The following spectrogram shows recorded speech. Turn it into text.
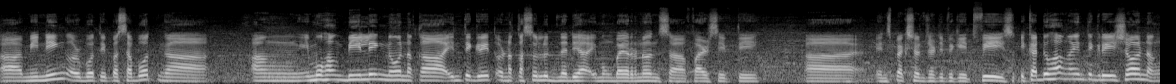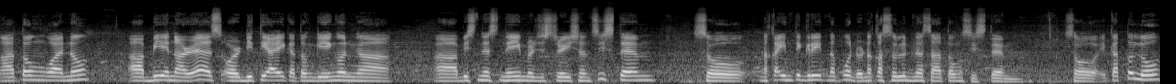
ah, meaning or buti pasabot nga ang imuhang billing no naka-integrate or nakasulod na diha imong bayaronon sa fire safety ah, inspection certificate fees. Ikaduha nga integration ang atong ano ah, BNRS or DTI katong giingon nga ah, business name registration system. So naka-integrate na pod or nakasulod na sa atong system. So ikatulo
